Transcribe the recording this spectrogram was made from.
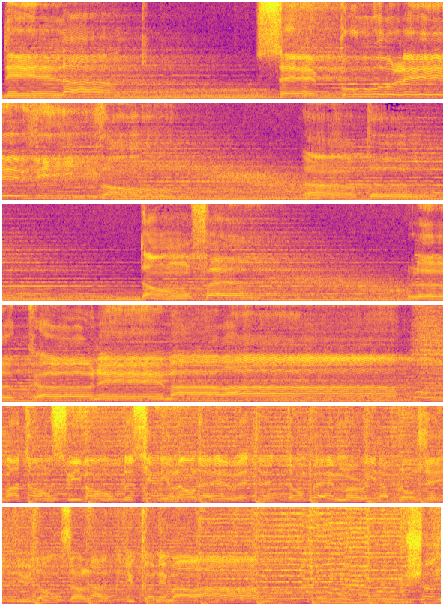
des lacs c'est pour les vivants un peu d'enfer le Connemara. Printemps suivant, le ciel irlandais était en paix. Marine a plongé nu dans un lac du Connemara. Sean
